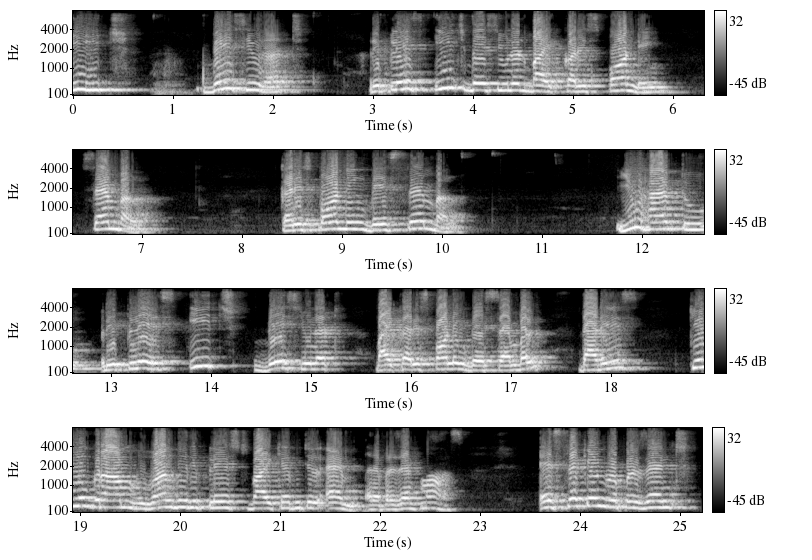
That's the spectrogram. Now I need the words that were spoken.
each base unit replace each base unit by corresponding symbol corresponding base symbol you have to replace each base unit by corresponding base symbol that is kilogram will be replaced by capital M represent mass. A second represent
